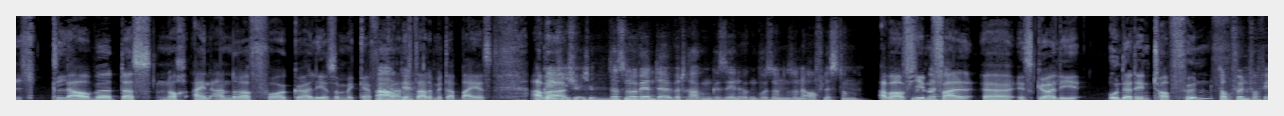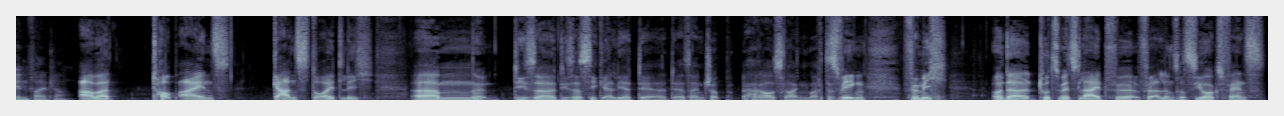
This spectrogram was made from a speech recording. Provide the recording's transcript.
Ich glaube, dass noch ein anderer vor Gurley ist und McCaffrey Ah, gar okay. nicht da mit dabei ist. Aber, okay, ich, ich, ich habe das nur während der Übertragung gesehen, irgendwo so, so eine Auflistung. aber auf jeden. Fall äh, ist Gurley unter den Top 5. Top 5 auf jeden Fall, klar. aber Top 1 ganz deutlich ähm, dieser, dieser Sieg Elliott, der, der seinen Job herausragend macht. Deswegen für mich, und da tut es mir jetzt leid für, für alle unsere Seahawks-Fans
